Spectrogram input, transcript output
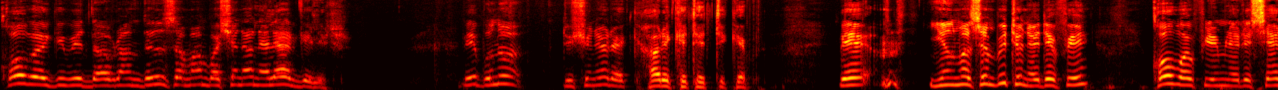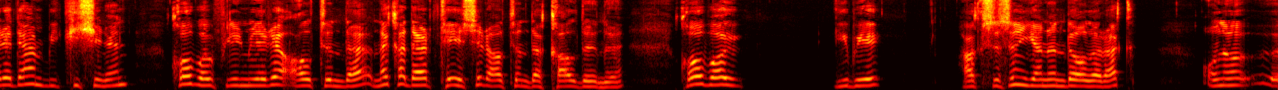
kovboy gibi davrandığı zaman başına neler gelir? Ve bunu düşünerek hareket ettik hep. Ve Yılmaz'ın bütün hedefi kovboy filmleri seyreden bir kişinin kovboy filmleri altında ne kadar tesir altında kaldığını, kovboy gibi haksızın yanında olarak onu e,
